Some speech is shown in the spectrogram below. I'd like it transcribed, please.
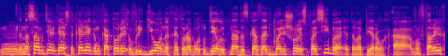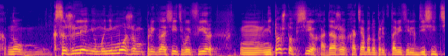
на самом деле, конечно, коллегам, которые в регионах эту работу делают, надо сказать большое спасибо, это во-первых. А во-вторых, ну, к сожалению, мы не можем пригласить в эфир не то, что всех, а даже хотя бы ну, представителей 10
